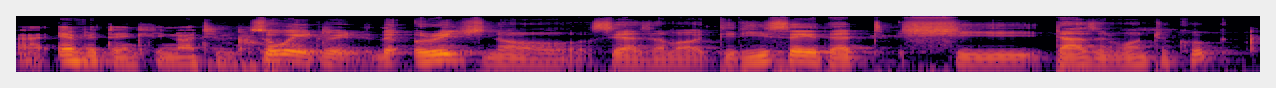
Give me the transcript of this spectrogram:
uh, evidently not improved So wait, wait. The original Siyazama, did he say that she doesn't want to cook?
